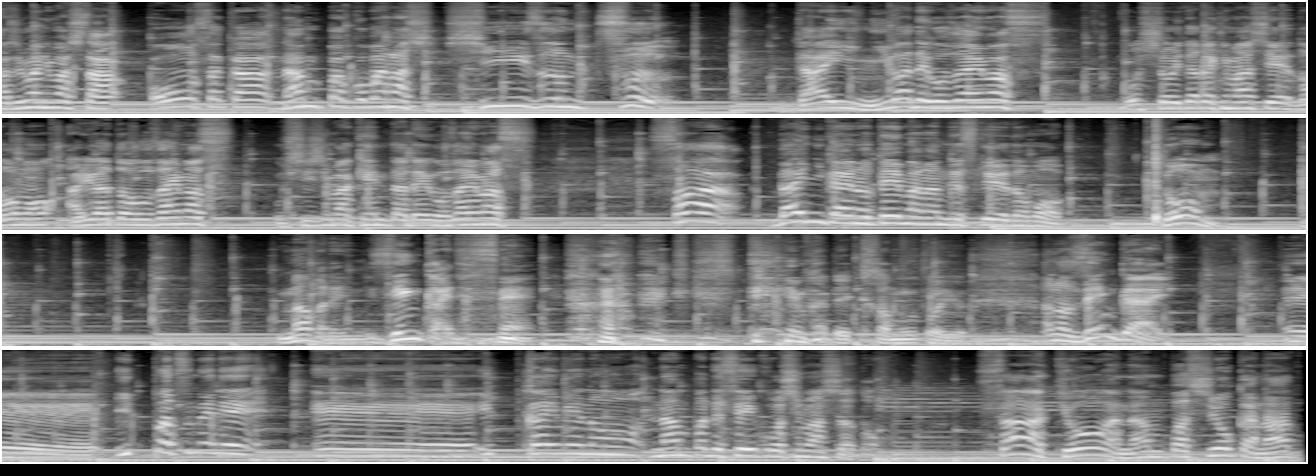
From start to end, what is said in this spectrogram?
始まりました。大阪ナンパ小話シーズン2第2話でございます。ご視聴いただきましてどうもありがとうございます。牛島健太でございます。さあ第2回のテーマなんですけれどもドン。今まで前回ですね。テーマで噛むという。あの前回えー、一発目で、えー、1回目のナンパで成功しましたと。さあ今日はナンパしようかな。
